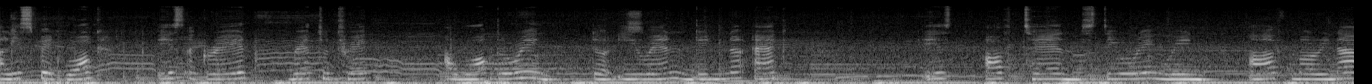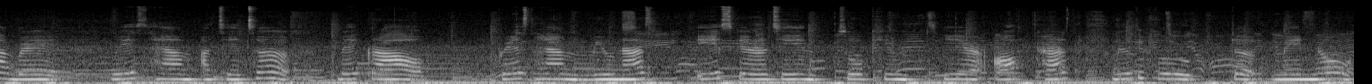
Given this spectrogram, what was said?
Elizabeth Walk is a great way to trek a walk during the event. Dinner act is often steering wing of Marina Bay with ham a theater background. Prestham Vilnius is guaranteed to Kim here of cast beautiful. The menu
